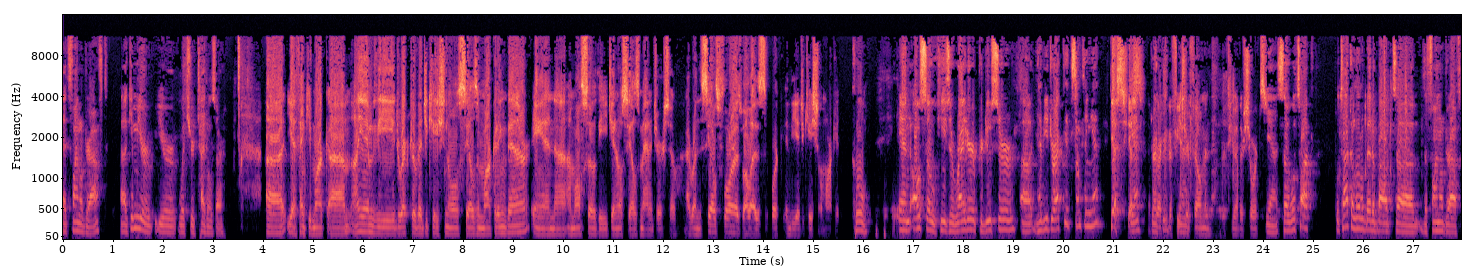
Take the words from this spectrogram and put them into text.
at Final Draft. give me your your what your titles are. Uh, yeah, thank you, Mark. Um, I am the director of educational sales and marketing there, and uh, I'm also the general sales manager. So I run the sales floor as well as work in the educational market. Cool. And also, he's a writer, producer. Uh, have you directed something yet? Yes, yes. Yeah, directed a feature yeah. film and a few other shorts. Yeah. So we'll talk. We'll talk a little bit about uh, the final draft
